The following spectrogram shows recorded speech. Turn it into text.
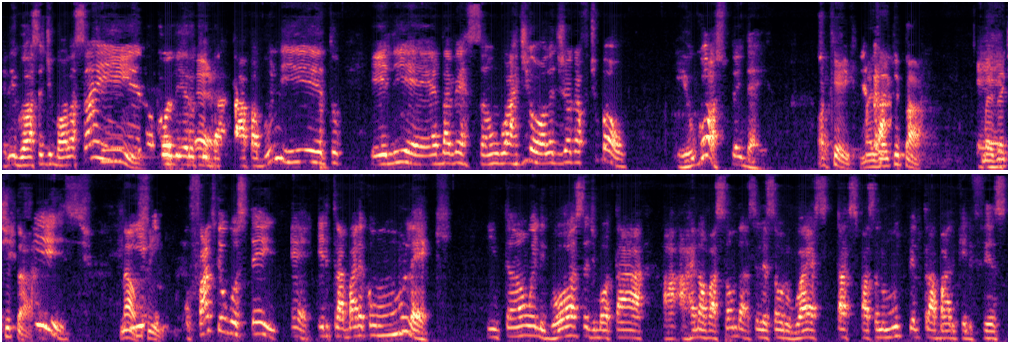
Ele gosta de bola saindo, Sim. goleiro que é. dá tapa bonito ele é da versão Guardiola de jogar futebol. Eu gosto da ideia. Ok, mas é que tá. Mas é, é que tá. difícil. Não, e, sim. O fato que eu gostei é ele trabalha como um moleque. Então ele gosta de botar a, a renovação da seleção uruguaia está se passando muito pelo trabalho que ele fez,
